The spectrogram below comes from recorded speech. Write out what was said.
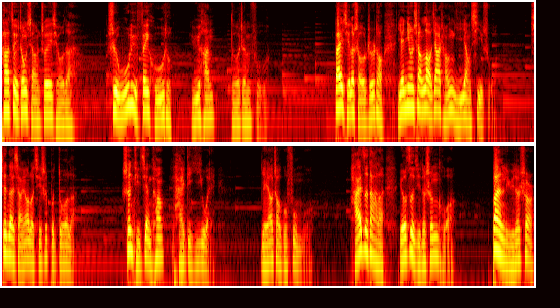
他最终想追求的，是无虑非糊涂，余憨得真福。掰起了手指头，闫妮像唠家常一样细数。现在想要的其实不多了，身体健康排第一位，也要照顾父母。孩子大了，有自己的生活，伴侣的事儿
